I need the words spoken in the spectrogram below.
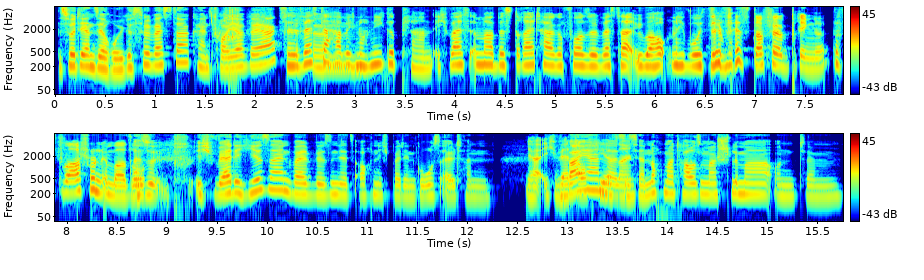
es wird ja ein sehr ruhiges Silvester, kein Feuerwerk. Silvester ähm, habe ich noch nie geplant. Ich weiß immer bis drei Tage vor Silvester überhaupt nicht, wo ich Silvester verbringe. Das war schon immer so. Also ich werde hier sein, weil wir sind jetzt auch nicht bei den Großeltern ja, ich werde Bayern. Auch hier da sein. ist es ja noch mal tausendmal schlimmer und ähm,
